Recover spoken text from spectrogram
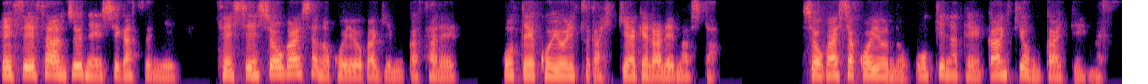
平成30年4月に精神障害者の雇用が義務化され、法定雇用率が引き上げられました。障害者雇用の大きな転換期を迎えています。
